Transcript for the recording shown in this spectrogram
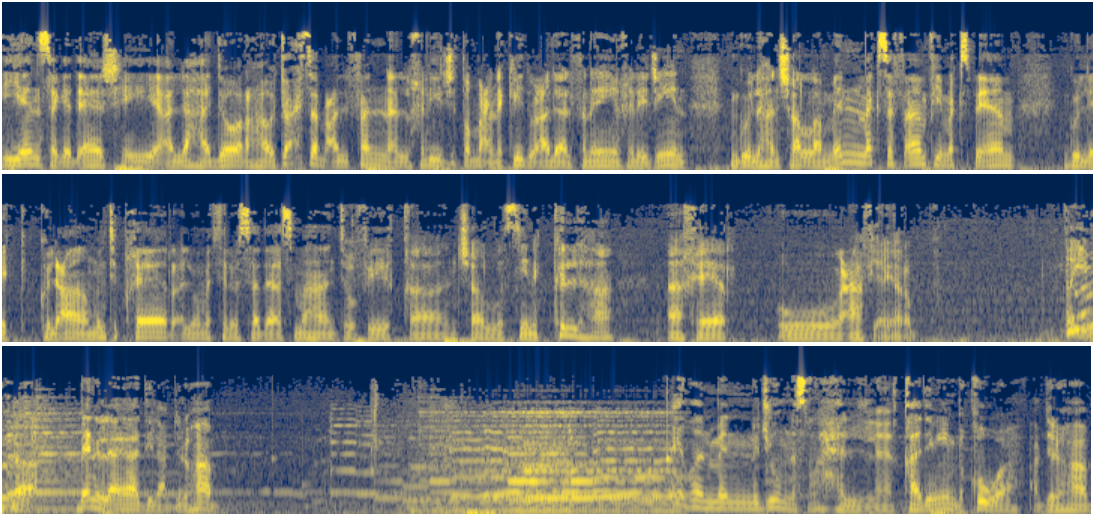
ينسى قد إيش هي لها دورها وتحسب على الفن الخليجي. طبعا أكيد وعلى الفنانين الخليجيين نقول لها إن شاء الله. من Mix FM في Mix PM نقول لك كل عام وأنت بخير. الممثلة الاستاذة اسمهان توفيق. آه، إن شاء الله سنينك كلها آه، خير وعافية يا رب. طيب. آه، بين الأيادي لعبد الوهاب. أيضا من نجومنا صراحة القادمين بقوة. عبد الوهاب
